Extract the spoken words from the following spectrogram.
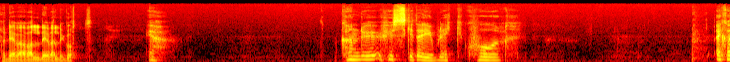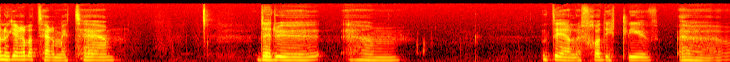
Og det var veldig, veldig godt. Ja. Kan du huske et øyeblikk hvor Jeg kan jo ikke relatere meg til det du um, deler fra ditt liv uh,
